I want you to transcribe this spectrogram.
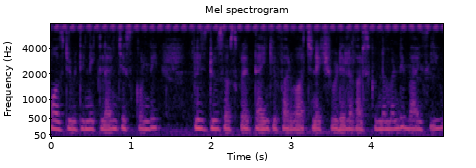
పాజిటివిటీని క్లైమ్ చేసుకోండి. Please do subscribe thank you for watch next వీడియోలో కలుసుకుందామండి. బాయ్ సీ యూ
